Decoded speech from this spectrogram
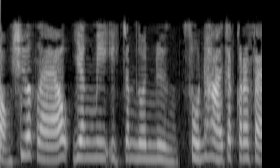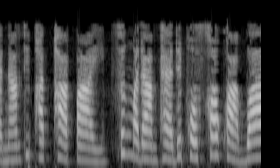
2 เชือกแล้ว ยังมีอีกจำนวนหนึ่งสูญหายจากกระแสน้ำที่พัดพาไป ซึ่งมาดามแพรได้โพสต์ข้อความว่า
